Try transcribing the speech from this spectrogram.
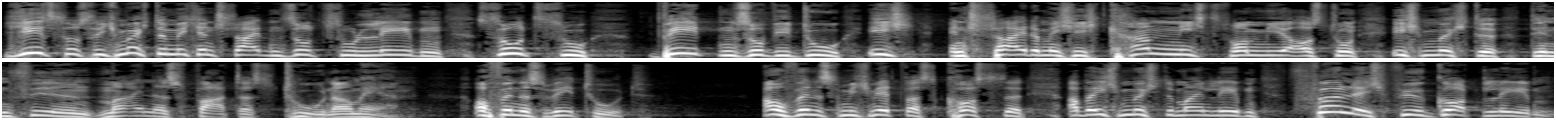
Jesus, ich möchte mich entscheiden, so zu leben, so zu beten, so wie du. Ich entscheide mich, ich kann nichts von mir aus tun. Ich möchte den Willen meines Vaters tun. Amen. Auch wenn es weh tut. Auch wenn es mich etwas kostet. Aber ich möchte mein Leben völlig für Gott leben.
